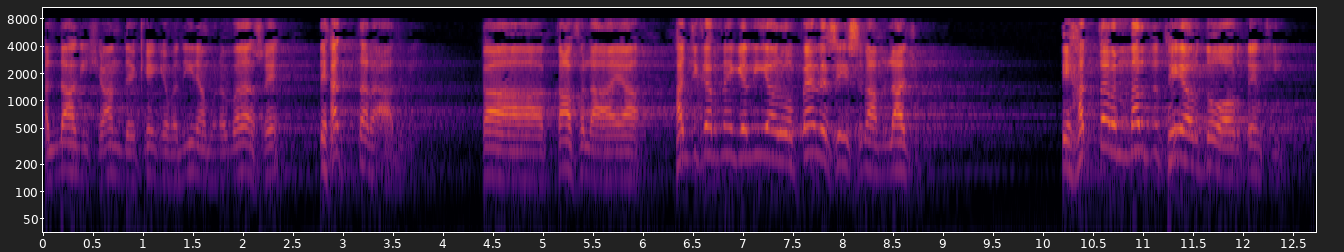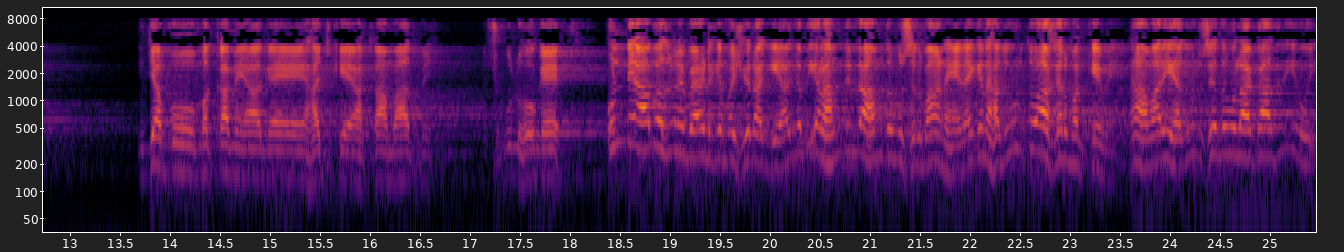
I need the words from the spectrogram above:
اللہ کی شان دیکھیں کہ مدینہ منورہ سے تہتر آدمی کا قافلہ آیا حج کرنے کے لیے اور وہ پہلے سے اسلام لا چکے تہتر مرد تھے اور دو عورتیں تھیں۔ جب وہ مکہ میں آ گئے، حج کے احکامات میں مشغول ہو گئے، ان نے آپس میں بیٹھ کے مشورہ کیا کہ بھی الحمدللہ ہم تو مسلمان ہیں، لیکن حضور تو آخر مکے میں نہ ہماری حضور سے تو ملاقات نہیں ہوئی۔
